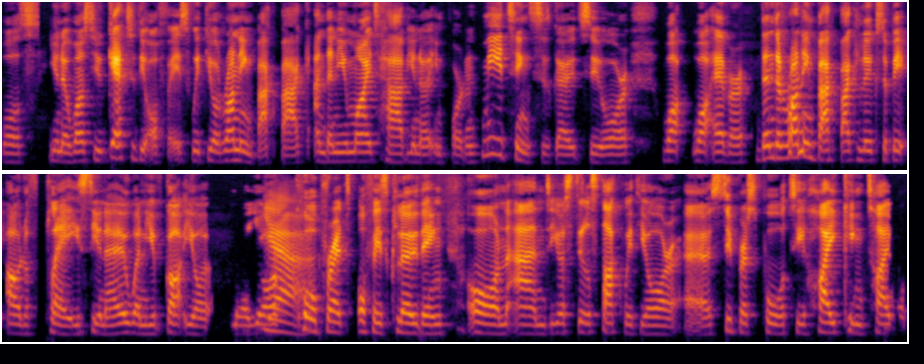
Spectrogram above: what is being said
was you know once you get to the office with your running backpack and then you might have you know important meetings to go to or what whatever then the running backpack looks a bit out of place you know when you've got your your yeah. corporate office clothing on and you're still stuck with your uh, super sporty hiking type of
